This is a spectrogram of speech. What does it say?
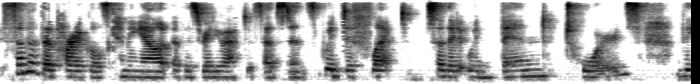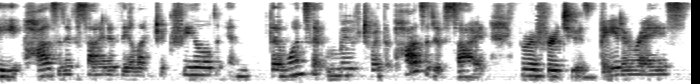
some of the particles coming out of this radioactive substance would deflect so that it would bend towards the positive side of the electric field, and the ones that move toward the positive side are referred to as beta rays.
